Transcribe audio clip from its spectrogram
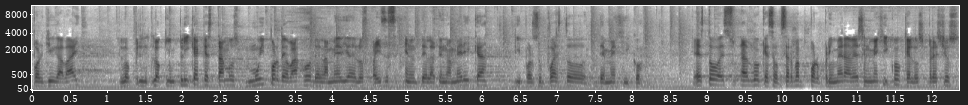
por gigabyte lo, que implica que estamos muy por debajo de la media de los países de Latinoamérica y por supuesto de México. Esto es algo que se observa por primera vez en México, que los precios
